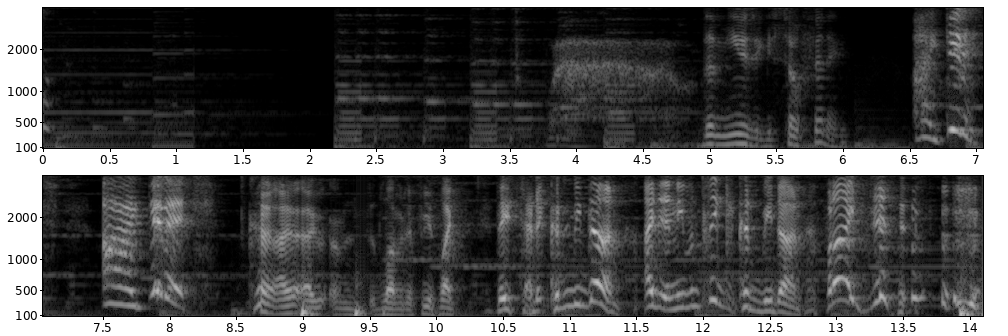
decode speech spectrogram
go! wow. The music is so fitting. I did it! I did it! I, I'd love it if he's like, they said it couldn't be done. I didn't even think it couldn't be done, but I did it.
